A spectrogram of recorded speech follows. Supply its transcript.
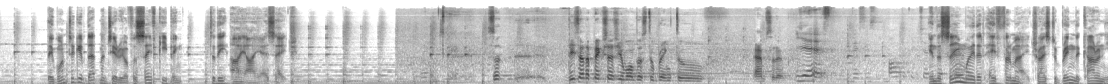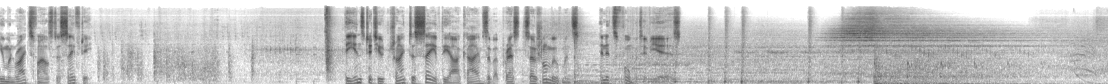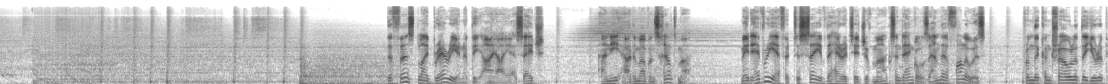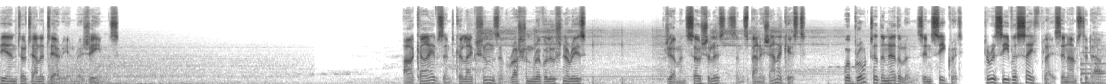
They want to give that material for safekeeping to the IISH. So uh, these are the pictures you want us to bring to Amsterdam? Yes. In the same way that Eef Vermeij tries to bring the Karen human rights files to safety, the Institute tried to save the archives of oppressed social movements in its formative years. The first librarian of the IISH, Annie Adama van Scheltema, made every effort to save the heritage of Marx and Engels and their followers from the control of the European totalitarian regimes. Archives and collections of Russian revolutionaries, German socialists and Spanish anarchists were brought to the Netherlands in secret to receive a safe place in Amsterdam.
